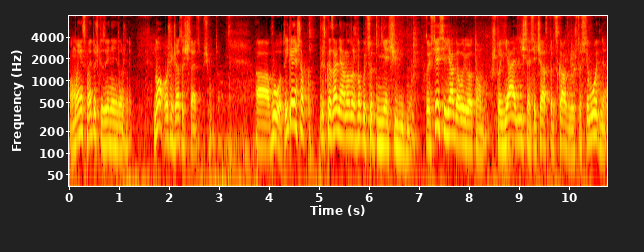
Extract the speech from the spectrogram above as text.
По моей, с моей точки зрения, не должны. Но очень часто считается почему-то. А, вот. И, конечно, предсказание оно должно быть все-таки неочевидным. То есть, если я говорю о том, что я лично сейчас предсказываю, что сегодня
